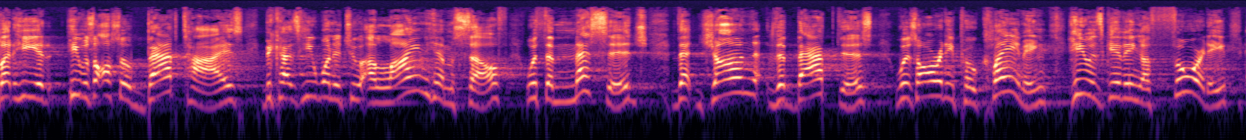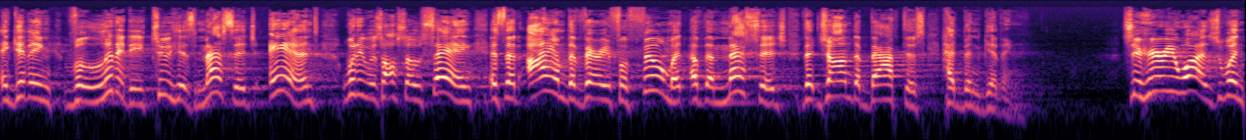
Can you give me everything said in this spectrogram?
but he, had, he was also baptized because he wanted to align himself with the message that John the Baptist was already proclaiming. He was giving authority and giving validity to his message. And what he was also saying is that I am the very fulfillment of the message that John the Baptist had been giving. So here he was when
